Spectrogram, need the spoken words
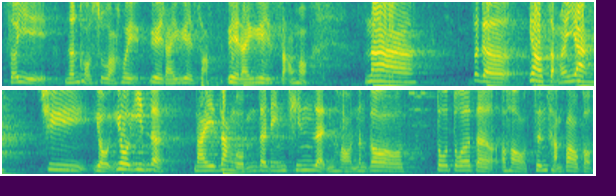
所以人口数啊会越来越少，越来越少哈。那这个要怎么样去有诱因的来让我们的年轻人哈能够？多多的哦，增产报告。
